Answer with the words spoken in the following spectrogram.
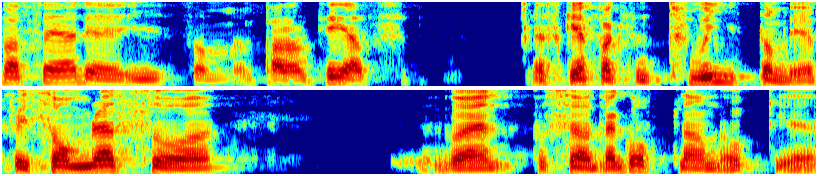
bara säga det i, som en parentes. Jag skrev faktiskt en tweet om det, för i somras så var jag på södra Gotland och eh,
